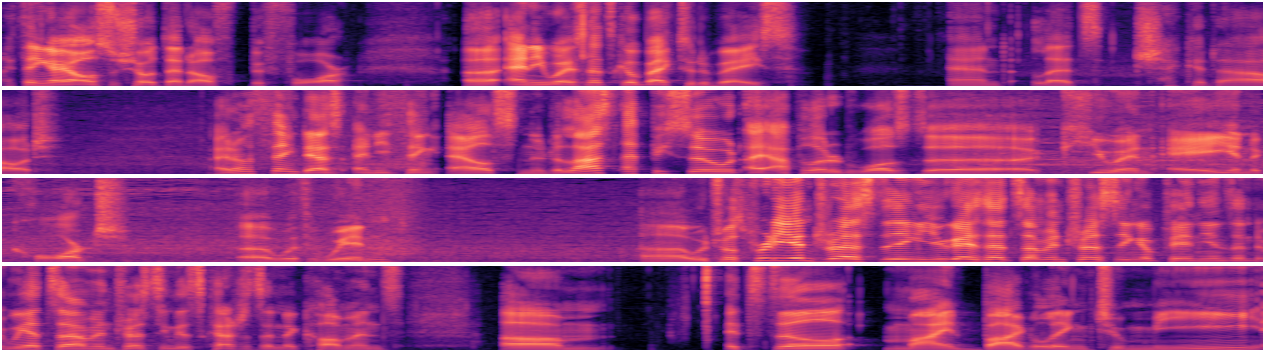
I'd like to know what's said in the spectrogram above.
I think I also showed that off before. Uh, anyways, let's go back to the base. And let's check it out. I don't think there's anything else new. The last episode I uploaded was the Q&A in the court uh, with Win. Uh, which was pretty interesting. You guys had some interesting opinions and we had some interesting discussions in the comments. Um, it's still mind-boggling to me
